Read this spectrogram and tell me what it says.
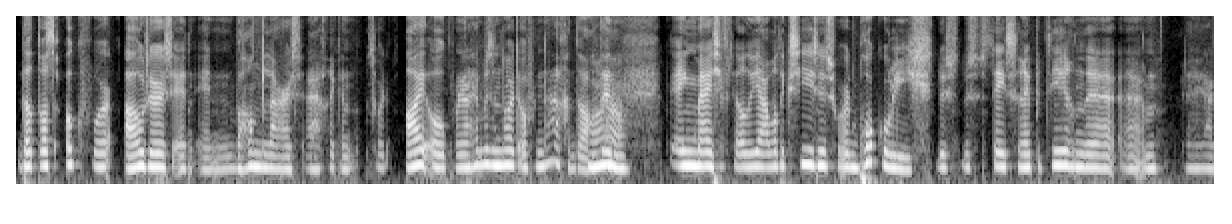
dat was ook voor ouders en, en behandelaars eigenlijk een soort eye-opener. Daar hebben ze nooit over nagedacht. En een meisje vertelde, ja, wat ik zie is een soort broccoli's. Dus, dus steeds repeterende um, ja,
